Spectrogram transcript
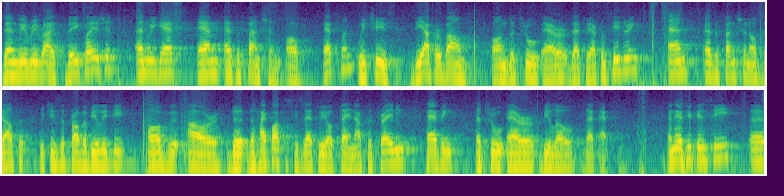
then we rewrite the equation and we get m as a function of epsilon, which is the upper bound on the true error that we are considering, and as a function of delta, which is the probability of our the, the hypothesis that we obtain after training having a true error below that epsilon. And as you can see, uh,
